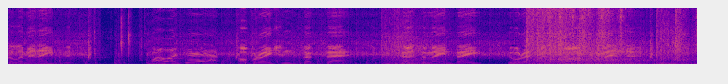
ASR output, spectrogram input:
eliminated. Well, again! Operation success. Return to main base. Your efforts are commended.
